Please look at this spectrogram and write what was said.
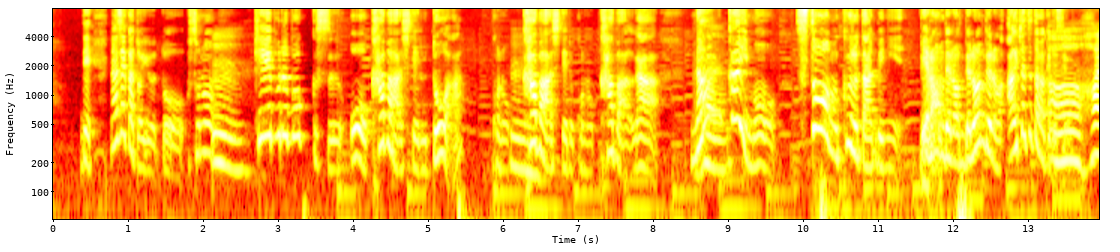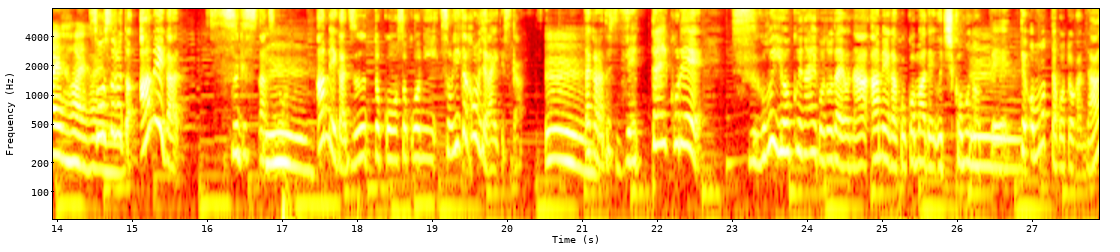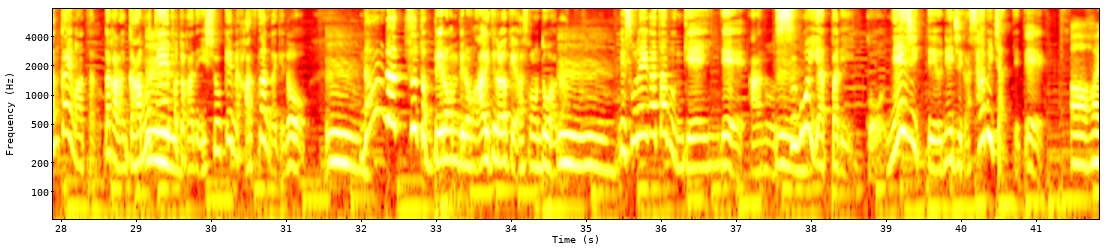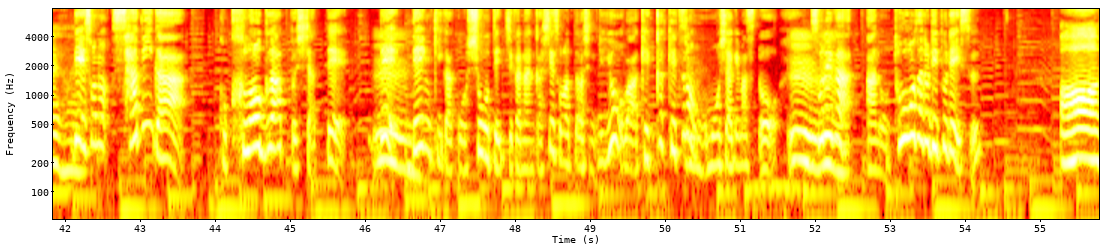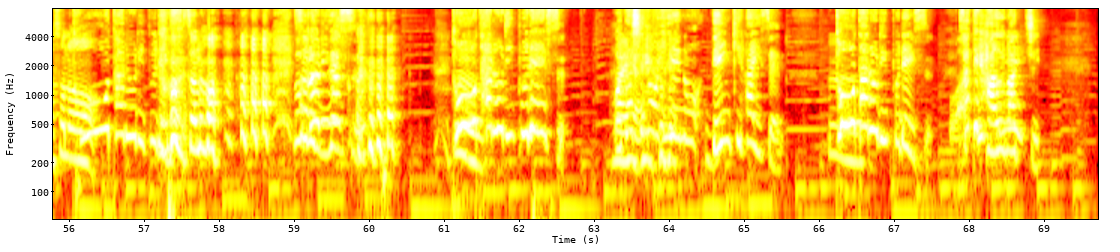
あ、でなぜかというとその、うん。 cable box をカバーしてるドアこのうん。カバーしてるこのカバーが何回も storm 来るたんびにベロンベロンベロンベロン開いちゃってたわけですよ。あーはいはいはいはい。そうすると雨がすぐなんですよ、うん。雨がずっとこうそこにそぎかこむじゃないですか。うん。だから私絶対これすごい良くないことだよな。雨がここまで打ち込むのって、うん。って思ったことが何回もあったの。だからガムテープとかで一生懸命貼ってたんだけど、うん。なずっとベロンベロン開いてるわけよあそこのドアが。うんうん。でそれが多分原因であのん。すごいやっぱりこうネジっていうネジが錆びちゃってて、あーはいはい。でその錆びがこうクログアップしちゃってで、うん。電気がこうショーテッジかなんかしてそうなったらしい。で要は結果結論を申し上げますと、うん。それがあのトータルリプレイス？ああそのトータルリプレイス。わそのわかります？トータルリプレイス、私の家の電気配線。トータルリプレイス、さてハウマッチ。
